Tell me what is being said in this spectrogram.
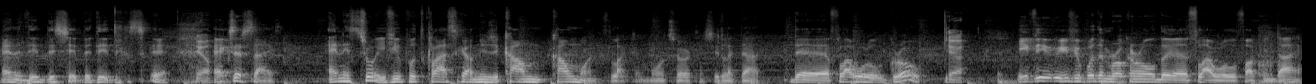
and they did this shit. They did this yeah, Yeah. exercise, and it's true. If you put classical music, calm, calm ones like a Mozart and shit like that, the flower will grow. Yeah. If you if you put them rock and roll, the flower will fucking die.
